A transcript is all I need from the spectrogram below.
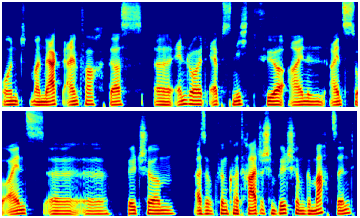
Und man merkt einfach, dass Android-Apps nicht für einen 1 zu 1 äh, äh, Bildschirm, also für einen quadratischen Bildschirm gemacht sind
